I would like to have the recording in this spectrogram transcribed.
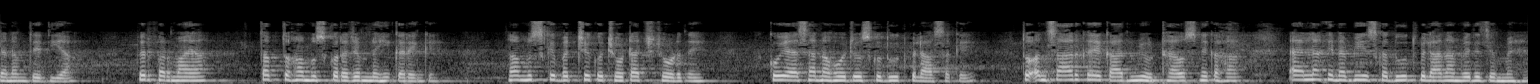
جنم دے دیا۔ پھر فرمایا، تب تو ہم اس کو رجم نہیں کریں گے۔ ہم اس کے بچے کو چھوٹا چھوڑ دیں۔ کوئی ایسا نہ ہو جو اس کو دودھ پلا سکے۔ تو انصار کا ایک آدمی اٹھا، اس نے کہا، اے اللہ کے نبی، اس کا دودھ پلانا میرے ذمے ہے۔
